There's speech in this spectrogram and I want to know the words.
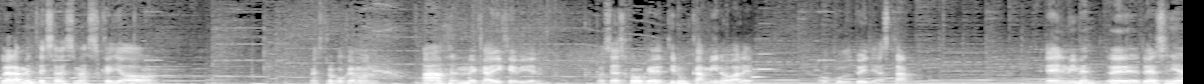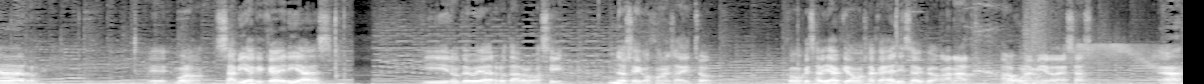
Claramente sabes más que yo. Nuestro Pokémon. Ah, me caí, qué bien. O sea, es como que tiene un camino, ¿vale? Oculto y ya está. En mi mente... Eh, te voy a enseñar... Eh, bueno, sabía que caerías y no te voy a derrotar o algo así. No sé qué cojones ha dicho. Como que sabía que íbamos a caer y sabe que va a ganar. Alguna mierda de esas. Ah,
